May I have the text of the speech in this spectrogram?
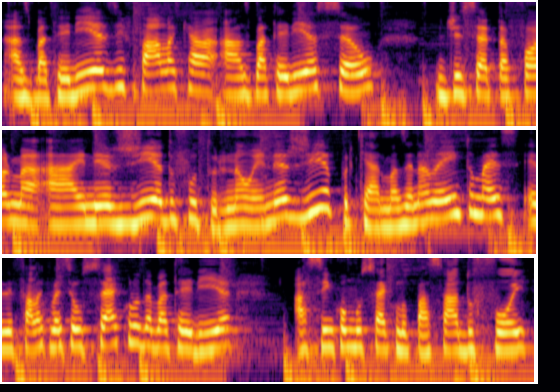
as baterias e fala que a, as baterias são, de certa forma, a energia do futuro. Não é energia, porque é armazenamento, mas ele fala que vai ser o século da bateria, assim como o século passado foi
